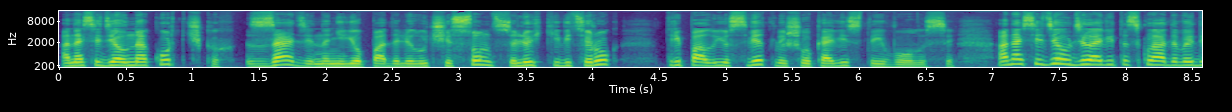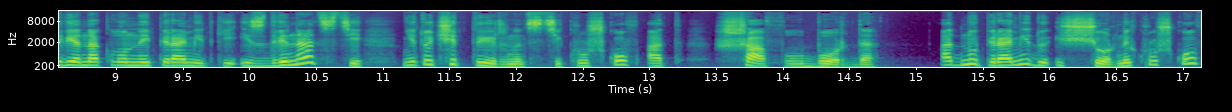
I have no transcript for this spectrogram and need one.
Она сидела на корточках, сзади на нее падали лучи солнца, легкий ветерок трепал ее светлые шелковистые волосы. Она сидела деловито складывая две наклонные пирамидки из 12, не то 14 кружков от шаффлборда. Одну пирамиду из черных кружков,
